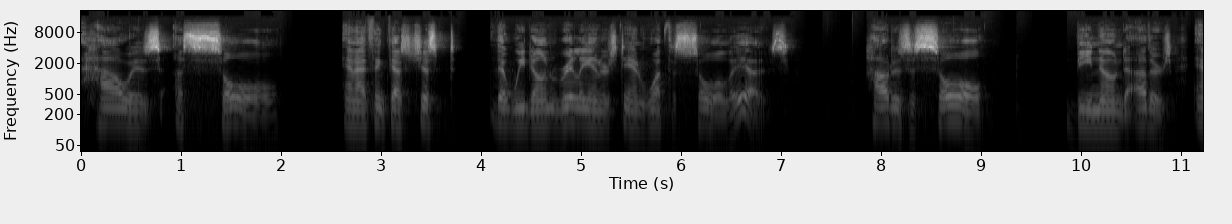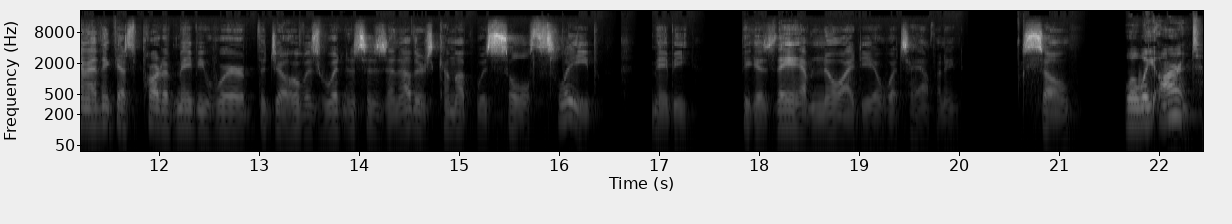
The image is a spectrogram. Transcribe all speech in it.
how is a soul and I think that's just that we don't really understand what the soul is. How does a soul be known to others. And I think that's part of maybe where the Jehovah's Witnesses and others come up with soul sleep, maybe because they have no idea what's happening. So, Well, we aren't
